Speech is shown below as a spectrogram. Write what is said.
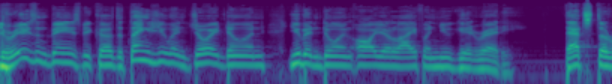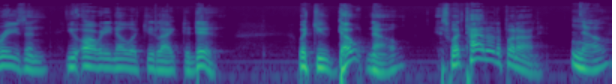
The reason being is because the things you enjoy doing, you've been doing all your life when you get ready. That's the reason you already know what you like to do. What you don't know is what title to put on it. No.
